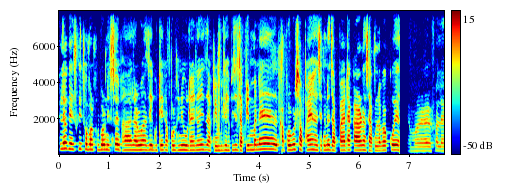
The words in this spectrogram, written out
হেল্ল' গাইজ কি খবৰ? খবৰ নিশ্চয় ভাল। আৰু আজি গোটেই কাপোৰখিনি ওলাই লৈ জাপিম বুলি ভাবিছোঁ। জাপিম মানে কাপোৰবোৰ চফাই হৈছে কিন্তু জাপাৰ এটা কাৰণ আছে। আপোনালোকক কৈ আছে। আমাৰ ফালে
